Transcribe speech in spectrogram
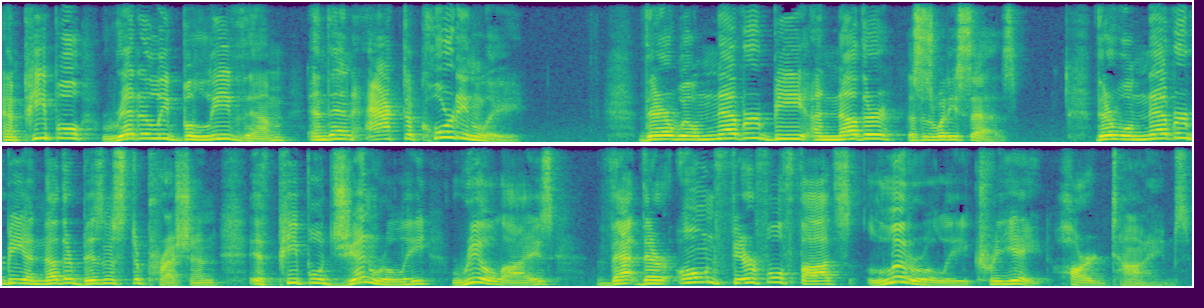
and people readily believe them and then act accordingly. There will never be another, this is what he says there will never be another business depression if people generally realize that their own fearful thoughts literally create hard times.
